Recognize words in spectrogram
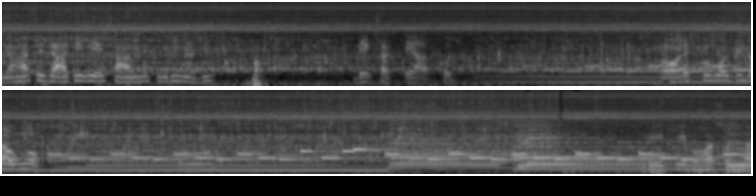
यहाँ से जाके ये सामने पूरी नदी देख सकते हैं आप खुद। और इसको बोलते गौमुख बहुत सुंदर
